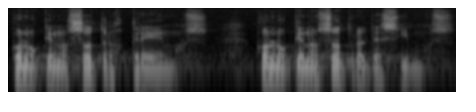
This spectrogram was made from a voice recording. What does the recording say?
con lo que nosotros creemos, con lo que nosotros decimos,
